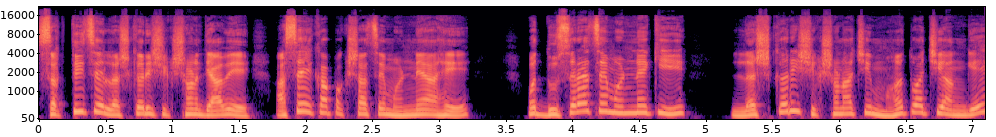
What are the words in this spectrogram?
सक्तीचे लष्करी शिक्षण द्यावे असे एका पक्षाचे म्हणणे आहे व दुसऱ्याचे म्हणणे की लष्करी शिक्षणाची महत्वाची अंगे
